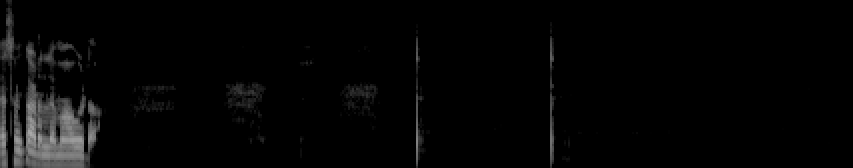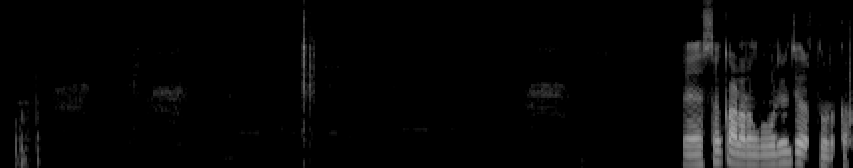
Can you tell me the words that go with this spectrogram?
ലേശം കടലമാവ് ഇടാം. ലേശം കളറും കൂടിയും ചേർത്ത് കൊടുക്കാം.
